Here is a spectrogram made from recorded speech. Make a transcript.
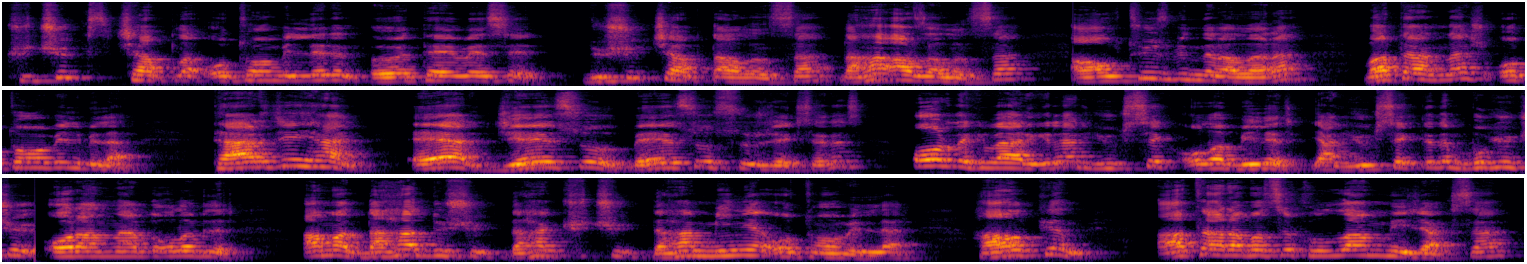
küçük çaplı otomobillerin ÖTV'si düşük çapta alınsa, daha az alınsa 600 bin liralara vatandaş otomobil biler. Tercihen eğer C su, B su sürecekseniz oradaki vergiler yüksek olabilir. Yani yüksek dedim bugünkü oranlarda olabilir. Ama daha düşük, daha küçük, daha mini otomobiller halkın at arabası kullanmayacaksa,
